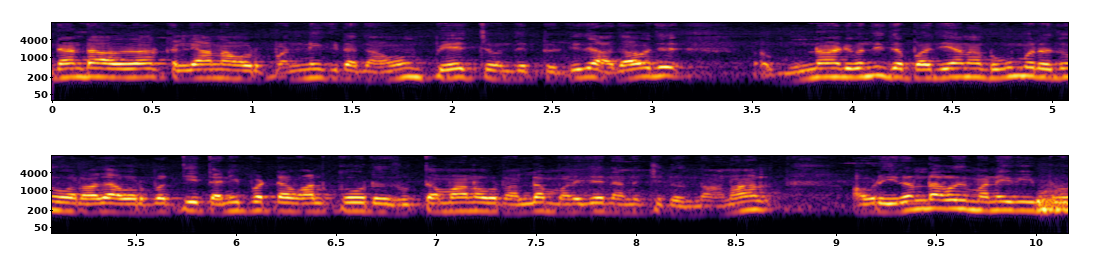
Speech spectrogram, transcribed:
இரண்டாவதாக கல்யாணம் அவர் பண்ணிக்கிட்டதாகவும் பேச்சு வந்துட்டு இருக்குது. அதாவது முன்னாடி வந்து இதை பற்றியான ரூமர் எதுவும் வராது. அவரை பற்றி தனிப்பட்ட வாழ்க்கை ஒரு சுத்தமான ஒரு நல்ல மனிதன் நினச்சிட்டு இருந்தோம் ஆனால் அவர் இரண்டாவது மனைவி இப்போ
